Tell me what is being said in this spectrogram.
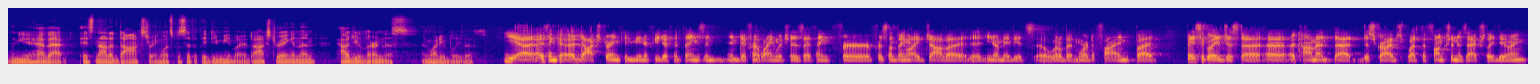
when you have that. It's not a doc string. What specifically do you mean by a doc string? And then how did you learn this, and why do you believe this? Yeah, I think a doc string can mean a few different things in, in different languages. I think for for something like Java, it, you know, maybe it's a little bit more defined, but basically just a, a, a comment that describes what the function is actually doing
